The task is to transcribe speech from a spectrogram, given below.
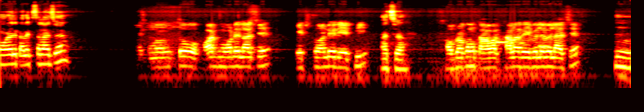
মোবাইল কালেকশন আছে? এখন তো হট মডেল আছে এক্স টু হান্ড্রেড এপি আচ্ছা। সব রকম কালার অ্যাভেলেবেল আছে। হুম।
